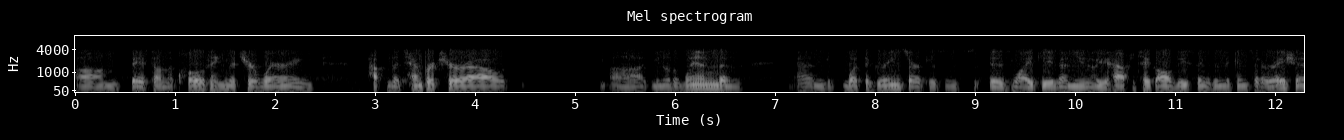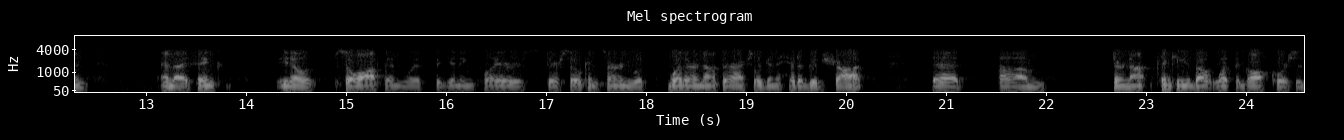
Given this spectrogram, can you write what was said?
um, based on the clothing that you're wearing, the temperature out, uh, you know, the wind and and what the green surface is is like. Even you know, you have to take all these things into consideration. And I think you know, so often with beginning players, they're so concerned with whether or not they're actually going to hit a good shot that um, they're not thinking about what the golf course is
